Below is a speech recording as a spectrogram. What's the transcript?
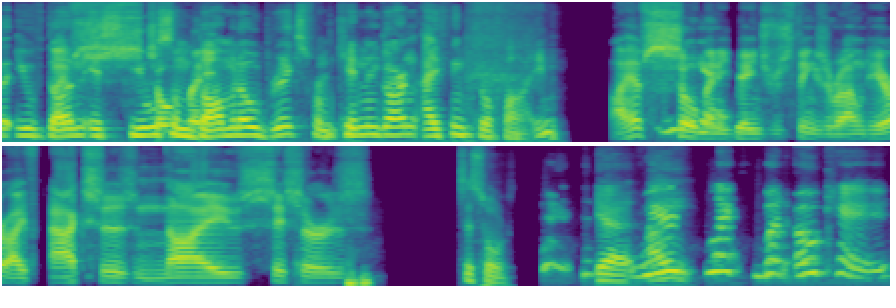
that you've done I've is steal so some many- domino bricks from kindergarten, I think you're fine. I have so many dangerous things around here. I have axes, knives, scissors. Scissors. Yeah, Weird I- flex, but okay.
